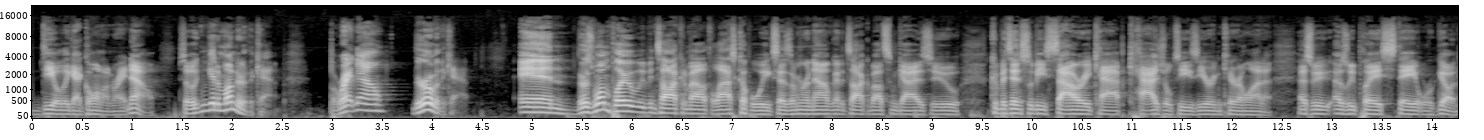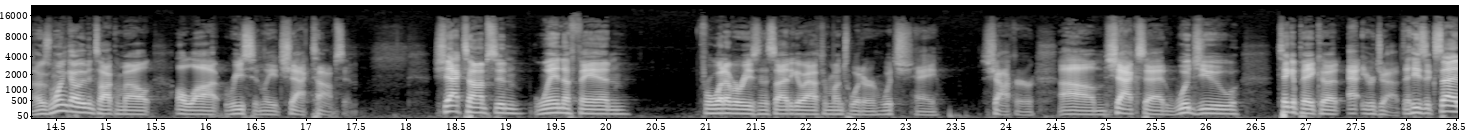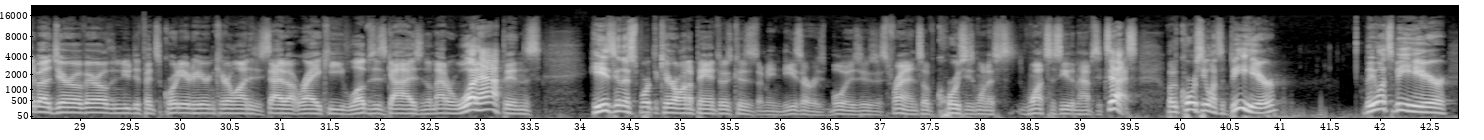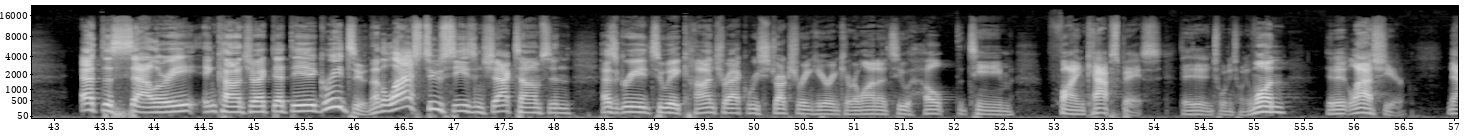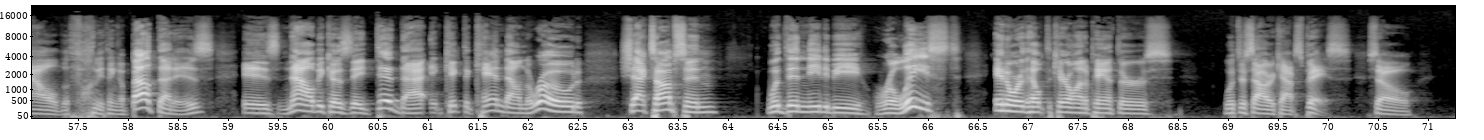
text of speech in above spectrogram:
deal they got going on right now. So we can get them under the cap. But right now, they're over the cap. And there's one player we've been talking about the last couple weeks, as I'm now going to talk about some guys who could potentially be salary cap casualties here in Carolina as we as we play stay or go. Now, there's one guy we've been talking about a lot recently. It's Shaq Thompson. Shaq Thompson, when a fan for whatever reason decided to go after him on Twitter, which hey, shocker. Um, Shaq said, "Would you?" take a pay cut at your job. That he's excited about Ejiro Evero, the new defensive coordinator here in Carolina. He's excited about Reich. He loves his guys. No matter what happens, He's going to support the Carolina Panthers because I mean these are his boys, these are his friends. So of course he's want to wants to see them have success. But of course he wants to be here. But he wants to be here at the salary and contract that they agreed to. Now the last two seasons, Shaq Thompson has agreed to a contract restructuring here in Carolina to help the team find cap space. They did it in 2021. They did it last year. Now the funny thing about that is, is now because they did that, it kicked the can down the road. Shaq Thompson would then need to be released in order to help the Carolina Panthers with their salary cap space. So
